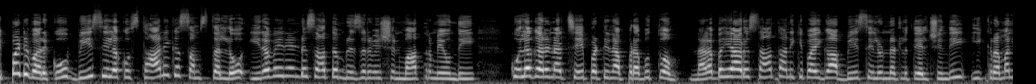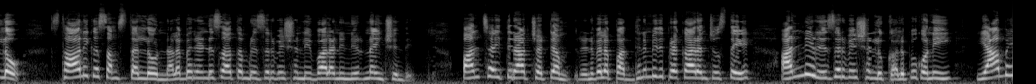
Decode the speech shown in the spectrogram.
ఇప్పటి వరకు బీసీలకు స్థానిక సంస్థల్లో ఇరవై రెండు శాతం రిజర్వేషన్ మాత్రమే ఉంది. కులగణన చేపట్టిన ప్రభుత్వం నలభై ఆరు శాతానికి పైగా బీసీలున్నట్లు తేల్చింది. ఈ క్రమంలో స్థానిక సంస్థల్లో నలభై రెండు శాతం రిజర్వేషన్లు ఇవ్వాలని నిర్ణయించింది. పంచాయతీరాజ్ చట్టం రెండు వేల పద్దెనిమిది ప్రకారం చూస్తే అన్ని రిజర్వేషన్లు కలుపుకొని యాభై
